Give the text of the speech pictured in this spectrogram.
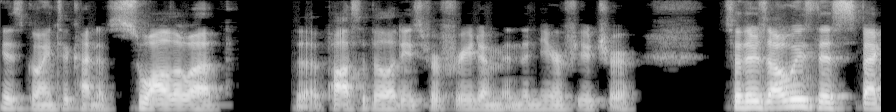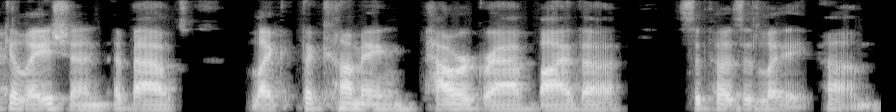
is going to kind of swallow up the possibilities for freedom in the near future. So there's always this speculation about like the coming power grab by the supposedly, um,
